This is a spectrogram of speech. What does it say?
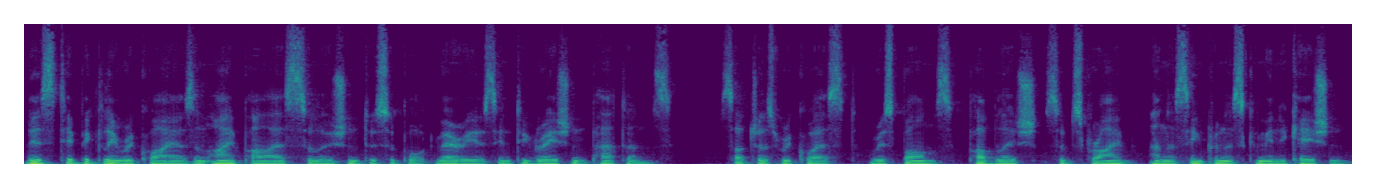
This typically requires an iPaaS solution to support various integration patterns, such as request, response, publish, subscribe, and asynchronous communication.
